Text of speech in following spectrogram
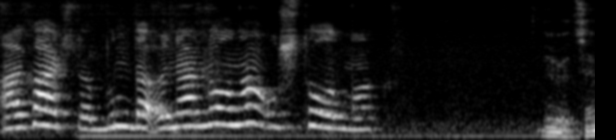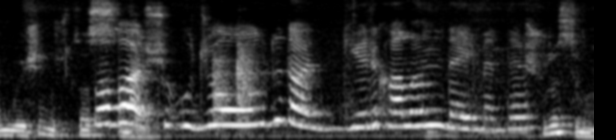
Arkadaşlar bunda önemli olan usta olmak. Evet sen bu işin ustasısın. Baba şu ucu oldu da geri kalanı değmedi. Şurası mı?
